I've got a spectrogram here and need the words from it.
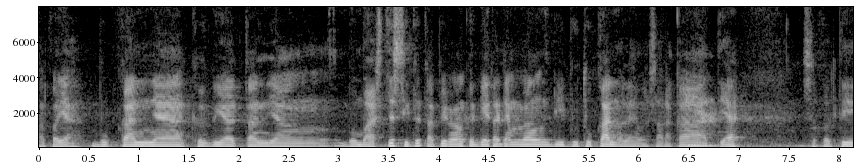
apa ya bukannya kegiatan yang bombastis itu tapi memang kegiatan yang memang dibutuhkan oleh masyarakat yeah. ya seperti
